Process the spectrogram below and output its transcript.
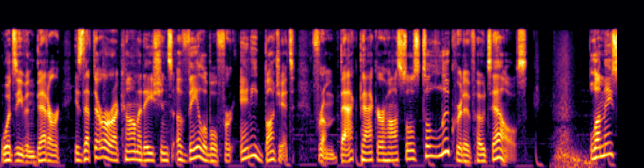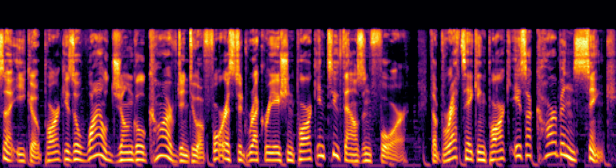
What's even better is that there are accommodations available for any budget, from backpacker hostels to lucrative hotels. La Mesa Eco Park is a wild jungle carved into a forested recreation park in 2004. The breathtaking park is a carbon sink,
